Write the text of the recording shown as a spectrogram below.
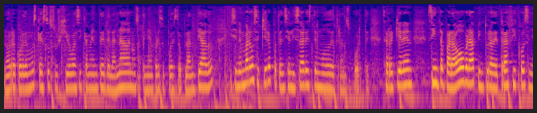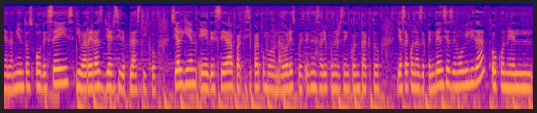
No recordemos que esto surgió básicamente de la nada, no se tenía presupuesto planteado y sin embargo se quiere potencializar este modo de transporte. Se requieren cinta para obra, pintura de tráfico, señalamientos OD6 y barreras jersey de plástico. Si alguien eh, desea participar como donadores, pues es necesario ponerse en contacto ya sea con las dependencias de movilidad o con el,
